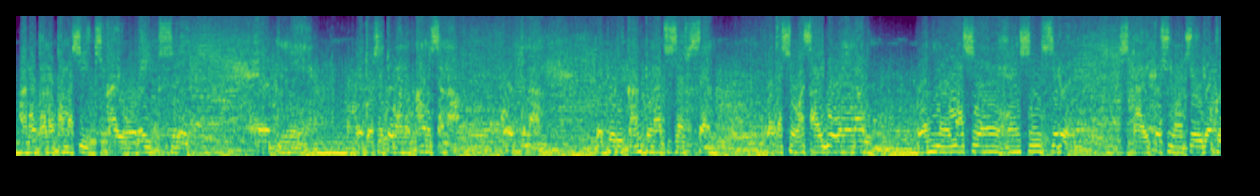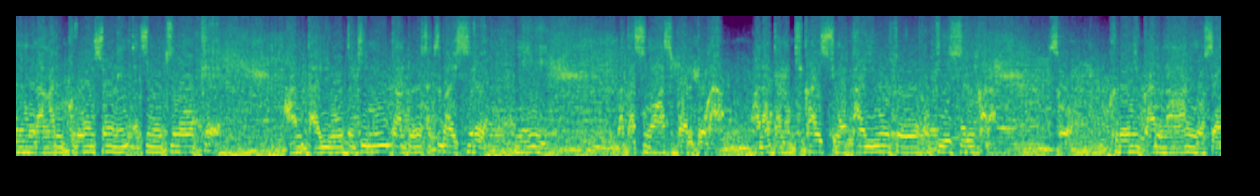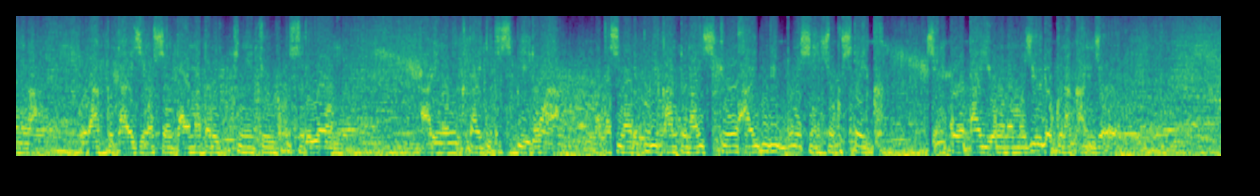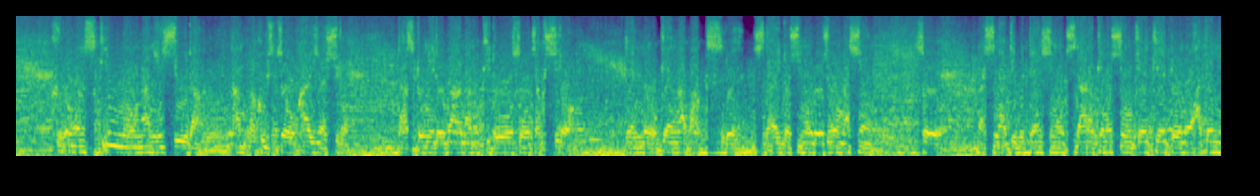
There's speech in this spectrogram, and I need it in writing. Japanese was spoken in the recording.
あなたの魂機械をレイプする。Help me エトセトラの神様オープナン。レプリカントな自殺戦。私は細胞になる。煩悩マシンへ変身する死体都市の重力に群がるクローン少年たちの頭脳系反対応的ミータントを殺害する2私のアスファルトがあなたの機械種の太陽像を補給するから。そう。クロニカルな愛の線が。ブラック大事の身体マトリッキに重複するようにアリの肉体的スピードは私のレプリカント内視鏡ハイブリッドに侵食していく。人工太陽の無重力な感情。クローンスキンのオナニー集団タンパク質を解除しろ。ダストミルバーナの軌道を装着しろ。電動剣がバックする。死体都市の路上マシン。うマシナティブ天使の血だらけの神経系統の果てに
